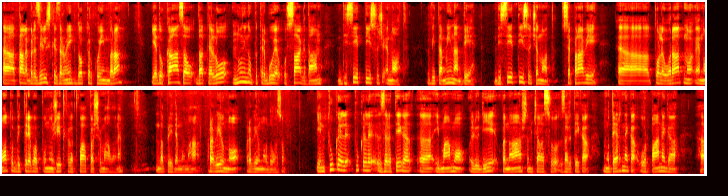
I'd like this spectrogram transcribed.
Uh, tale brazilski zdravnik, dr. Coimbra, je dokazal, da telo nujno potrebuje vsak dan 10 tisoč enot vitamina D. 10 tisoč enot, se pravi, eh, tole uradno enoto bi treba pomnožiti krat dva, pa še malo, ne? da pridemo na pravilno, pravilno dozo. In tukaj, tukaj zaradi tega uh, imamo ljudi v današnjem času, zaradi tega modernega, urbanega uh,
